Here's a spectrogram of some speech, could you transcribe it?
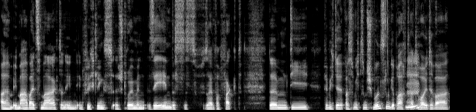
ähm, im Arbeitsmarkt und in, in Flüchtlingsströmen sehen. Das ist, ist einfach Fakt. Ähm, die für mich, der, was mich zum Schmunzeln gebracht mhm. hat heute, war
